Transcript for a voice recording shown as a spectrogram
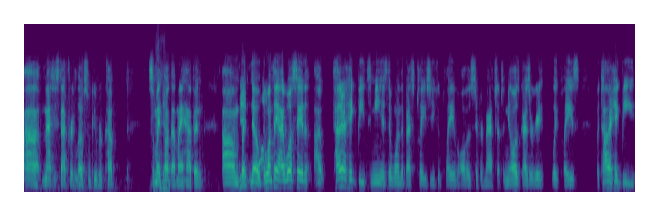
Uh, Matthew Stafford loves some Cooper Kupp. Somebody thought that might happen. Um, but no, the one thing I will say that I, Tyler Higbee to me is the one of the best plays you could play of all those different matchups. I mean, all those guys are great, plays, but Tyler Higbee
